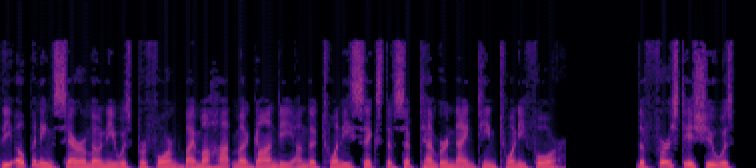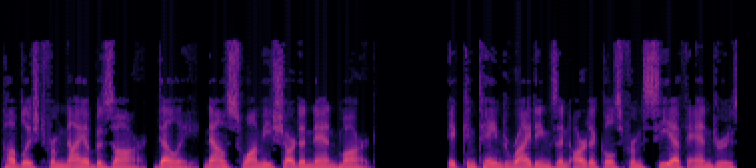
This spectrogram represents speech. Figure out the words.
The opening ceremony was performed by Mahatma Gandhi on 26 September 1924. The first issue was published from Naya Bazar, Delhi now Swami Sharda Nand Marg. It contained writings and articles from C. F. Andrews,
